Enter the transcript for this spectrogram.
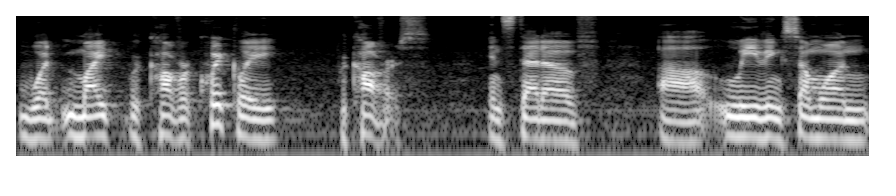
what might recover quickly recovers, instead of uh, leaving someone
